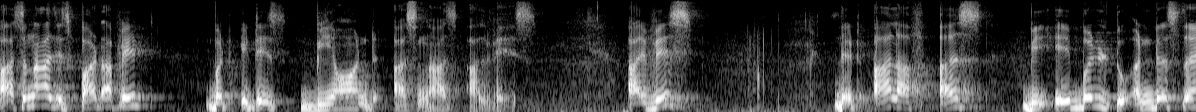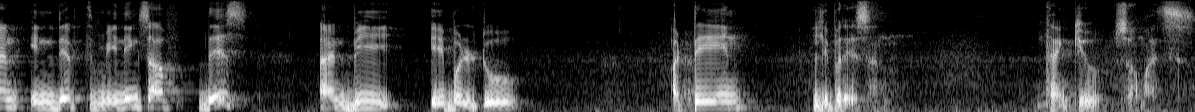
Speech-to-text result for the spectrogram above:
Asanas is part of it, but it is beyond asanas always. I wish that all of us be able to understand in-depth meanings of this and be able to attain liberation. Thank you so much.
